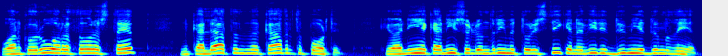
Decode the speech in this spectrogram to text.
u ankorua rreth orës tetë në kalatën e katër të portit. Kjo anije ka nisur lundrimet turistike në vitin dy mijë e dymbëdhjetë.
